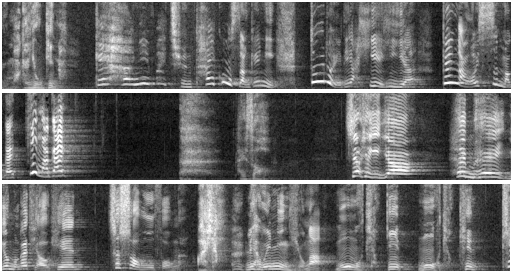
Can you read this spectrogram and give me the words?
有嘛个要紧啊？给下你买全太古上给你，对对的啊协议啊，给俺为事嘛该做嘛该。哎，太少。加些一呀，是不是有某个条件出手无缝啊？哎呀，两位英雄啊，冇条件，冇条件。条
